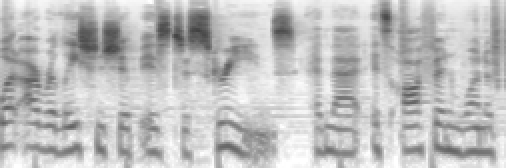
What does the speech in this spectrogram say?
what our relationship is to screens and that it's often one of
